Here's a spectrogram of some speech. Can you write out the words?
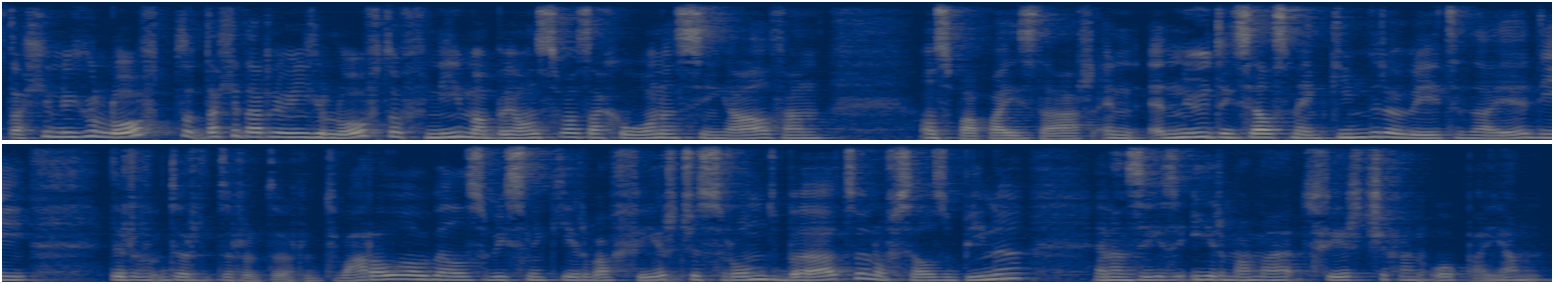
dat je nu gelooft, dat je daar nu in gelooft of niet. Maar bij ons was dat gewoon een signaal van... Ons papa is daar. En, en nu, zelfs mijn kinderen weten dat, hè. Die, er, er, er, dwarrelen wel zo eens een keer wat veertjes rond buiten of zelfs binnen. En dan zeggen ze, hier mama, het veertje van opa Jan.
